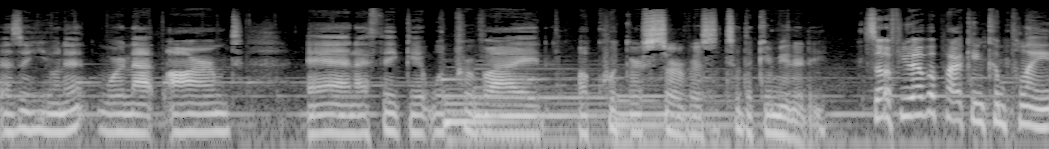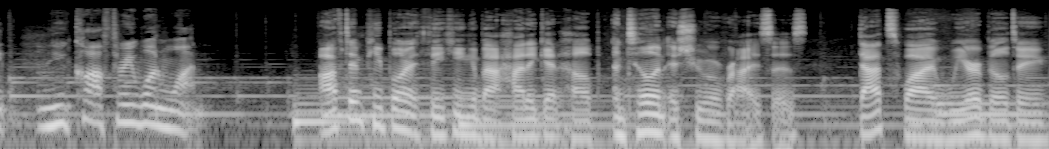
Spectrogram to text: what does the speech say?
as a unit. We're not armed, and I think it would provide a quicker service to the community. So if you have a parking complaint, you call 311. Often people aren't thinking about how to get help until an issue arises. That's why we are building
